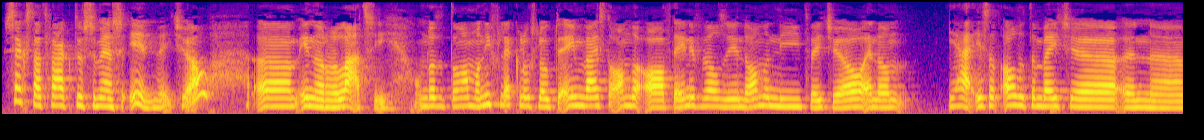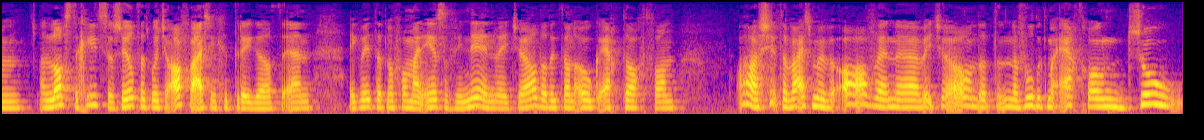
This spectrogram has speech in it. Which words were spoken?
Seks staat vaak tussen mensen in, weet je wel. Um, in een relatie. Omdat het dan allemaal niet vlekkeloos loopt. De een wijst de ander af. De ene heeft wel zin, de ander niet, weet je wel. En dan ja, is dat altijd een beetje een, um, een lastig iets. Dus de hele tijd wordt je afwijzing getriggerd. En ik weet dat nog van mijn eerste vriendin, weet je wel. Dat ik dan ook echt dacht van oh shit, dan wijst me weer af. En uh, weet je wel, dat, dan voelde ik me echt gewoon zo.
